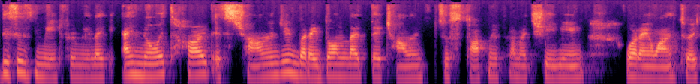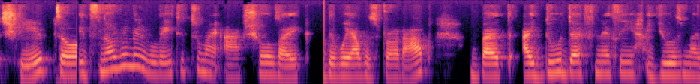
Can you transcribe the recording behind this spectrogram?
this is made for me. Like, I know it's hard, it's challenging, but I don't let the challenge to stop me from achieving what I want to achieve. So it's not really related to my actual, like the way I was brought up, but I do definitely use my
